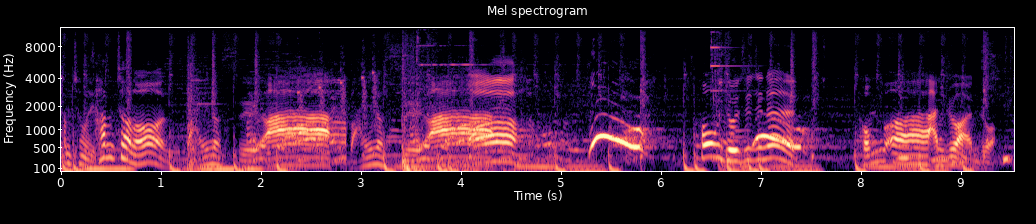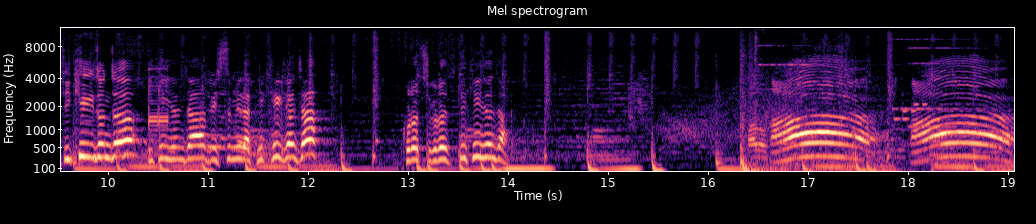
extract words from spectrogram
3천 원. 3천 원. 마이너스. 아 마이너스. 아. 홍 조수지는 검아안 좋아 안 좋아. DK 전자 DK 전자 믿습니다. DK 전자. 그렇지 그렇지 DK 전자. 아. 아.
